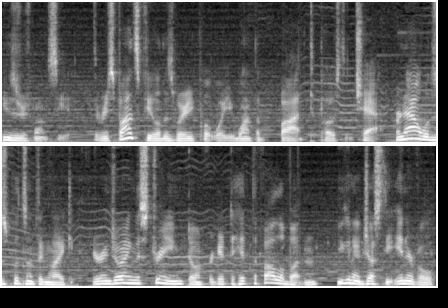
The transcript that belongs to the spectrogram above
Users won't see it. The response field is where you put what you want the bot to post in chat. For now, we'll just put something like, if you're enjoying the stream, don't forget to hit the follow button. You can adjust the interval,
